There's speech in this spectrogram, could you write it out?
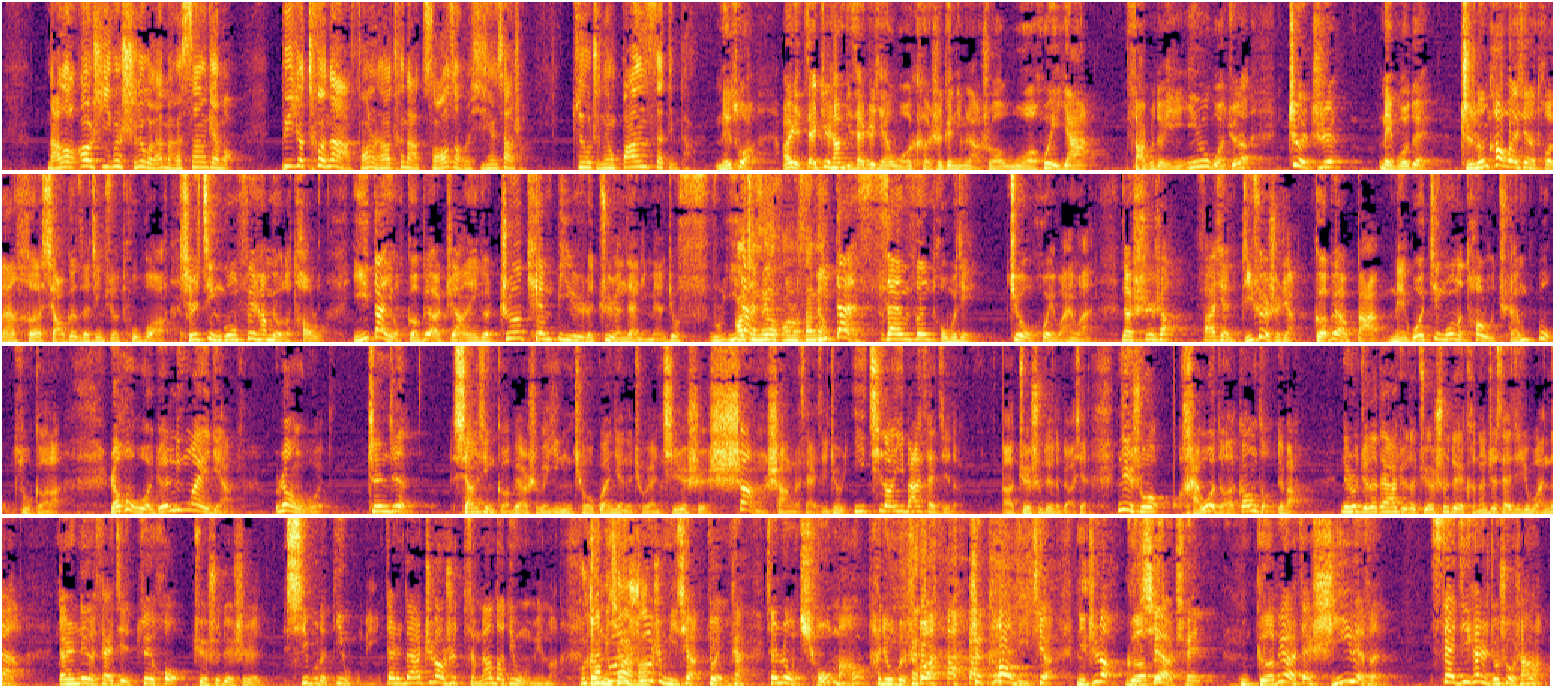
拿到了二十一分、十六个篮板和三个盖帽，逼着特纳防守他的特纳早早的提前下场，最后只能用巴恩斯来顶他。没错，而且在这场比赛之前，我可是跟你们俩说我会压法国队赢，因为我觉得这支美国队只能靠外线的投篮和小个子的禁区的突破啊，其实进攻非常没有的套路。一旦有戈贝尔这样一个遮天蔽日的巨人在里面，就一旦而且没有防守三秒一旦三分投不进，就会玩完。那事实上发现的确是这样，戈贝尔把美国进攻的套路全部阻隔了。然后我觉得另外一点啊，让我真正相信戈贝尔是个赢球关键的球员，其实是上上个赛季，就是一七到一八赛季的啊、爵士队的表现。那时候海沃德刚走，对吧？那时候觉得大家觉得爵士队可能这赛季就完蛋了。但是那个赛季最后爵士队是西部的第五名，但是大家知道是怎么样到第五名吗？靠很多人说是米切尔，对，你看像这种球盲，他就会说 是靠米切尔。你知道戈贝尔尔吹，戈贝尔在十一月份赛季一开始就受伤了，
